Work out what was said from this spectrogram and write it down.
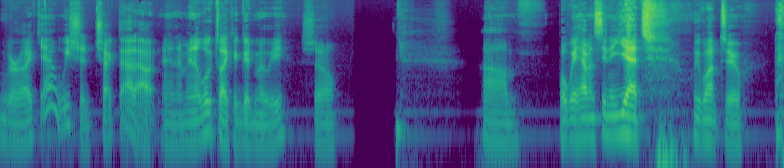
we were like, yeah, we should check that out. And I mean, it looked like a good movie. So, um, but we haven't seen it yet. We want to.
